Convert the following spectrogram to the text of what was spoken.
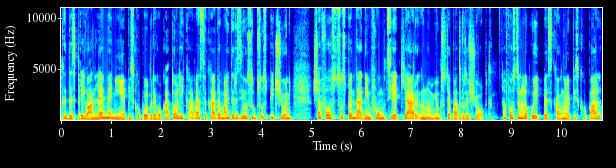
Cât despre Ioan Lemeni, episcopul greco-catolic, avea să cadă mai târziu sub suspiciuni și a fost suspendat din funcție chiar în 1848. A fost înlocuit pe scaunul episcopal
